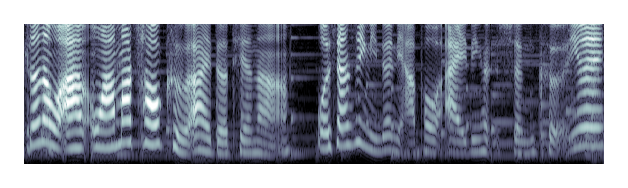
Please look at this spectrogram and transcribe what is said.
真的，我阿我阿妈超可爱的，天哪！我相信你对你阿婆爱一定很深刻，因为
